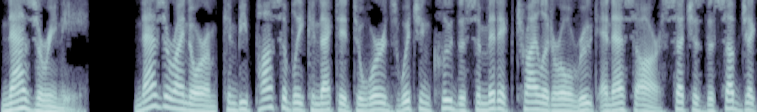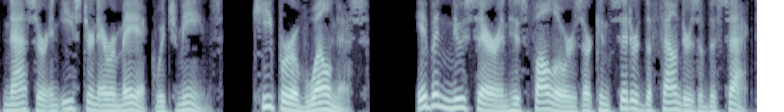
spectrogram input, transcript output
Nazarene Nazarinorum can be possibly connected to words which include the Semitic triliteral root nsr such as the subject Nasser in Eastern Aramaic which means, keeper of wellness. Ibn Nusayr and his followers are considered the founders of the sect.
